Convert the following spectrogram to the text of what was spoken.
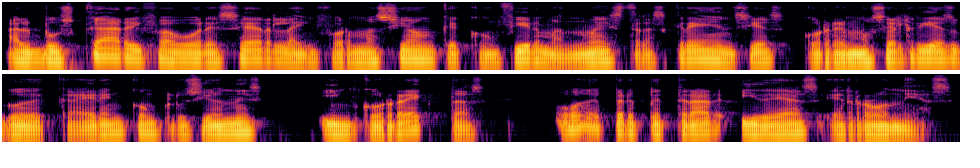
Al buscar y favorecer la información que confirma nuestras creencias, corremos el riesgo de caer en conclusiones incorrectas o de perpetrar ideas erróneas.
